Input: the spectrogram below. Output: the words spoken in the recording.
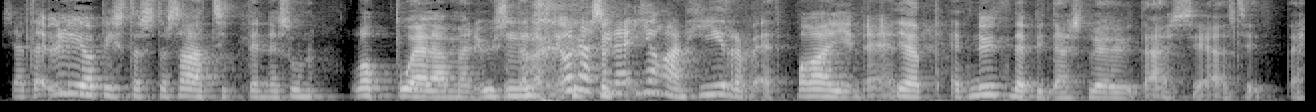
sieltä yliopistosta saat sitten ne sun loppuelämän ystävät, niin onhan siinä ihan hirveät paineet, Jep. että nyt ne pitäisi löytää sieltä sitten.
